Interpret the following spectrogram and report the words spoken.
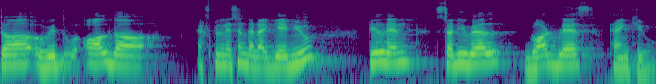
term with all the explanation that I gave you. Till then, study well. God bless. Thank you.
